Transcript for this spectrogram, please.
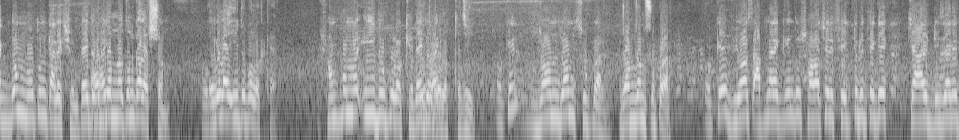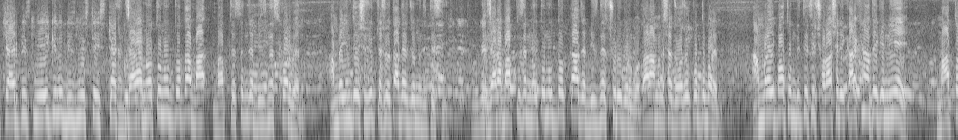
একদম নতুন কালেকশন তাই তো একদম নতুন কালেকশন এগুলো ঈদ উপলক্ষে। সম্পূর্ণ ঈদ উপলক্ষে তাই তো ভাই? উপলক্ষে জি। Okay Zamzam super Zamzam super okay viewers আপনারা কিন্তু সরাসরি ফ্যাক্টরি থেকে চার ডিজাইনের চার পিস নিয়েই কিন্তু বিজনেসটা স্টার্ট করতে যারা নতুন উদ্যোক্তা ভাবতেছেন যে বিজনেস করবেন আমরা কিন্তু এই সুযোগটা শুধু তাদের জন্য দিতেছি. যারা ভাবতেছেন নতুন উদ্যোক্তা যে বিজনেস শুরু করব তারা আমাদের সাথে যোগাযোগ করতে পারেন। আমরা এই প্রথম দিতেছি সরাসরি কারখানা থেকে নিয়ে মাত্র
